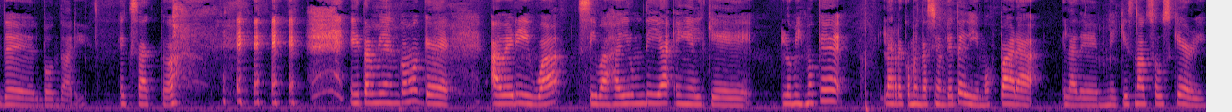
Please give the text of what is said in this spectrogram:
del Bondari. exacto. y también como que averigua si vas a ir un día en el que lo mismo que la recomendación que te dimos para la de Mickey's Not So Scary.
